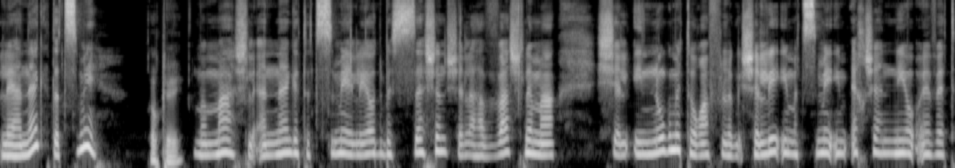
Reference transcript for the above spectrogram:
לענג את עצמי. אוקיי. ממש לענג את עצמי, להיות בסשן של אהבה שלמה, של עינוג מטורף שלי עם עצמי, עם איך שאני אוהבת,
